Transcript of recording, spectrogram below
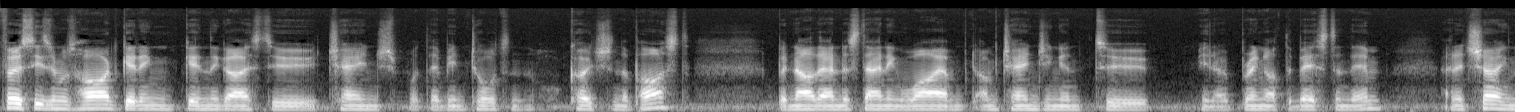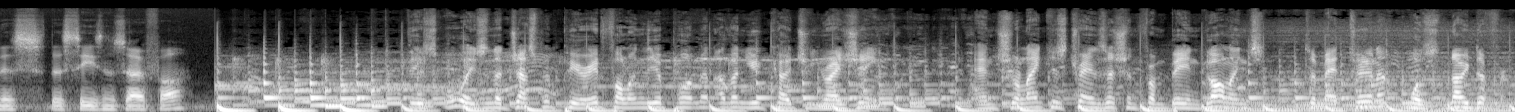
First season was hard getting getting the guys to change what they've been taught and coached in the past, but now they're understanding why I'm I'm changing and to you know bring out the best in them, and it's showing this this season so far. There's always an adjustment period following the appointment of a new coaching regime, and Sri Lanka's transition from Ben Gollings to Matt Turner was no different.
